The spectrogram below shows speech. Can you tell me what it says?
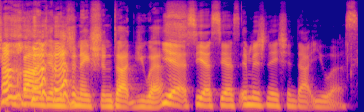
you can find imagenation.us. Yes, yes, yes. Imagenation.us.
